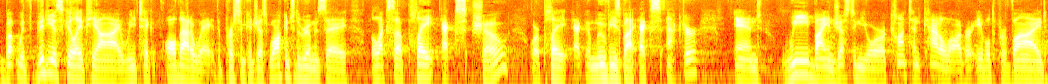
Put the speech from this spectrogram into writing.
But with Video Skill API, we take all that away. The person can just walk into the room and say, Alexa, play X show or play uh, movies by X actor. And we, by ingesting your content catalog, are able to provide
